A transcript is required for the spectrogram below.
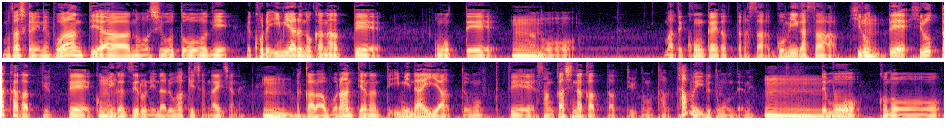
まあ確かにね、ボランティアの仕事に、えこれ意味あるのかなって思って、うんあの、待って、今回だったらさ、ゴミがさ、拾って、拾ったからって言って、ゴミがゼロになるわけじゃないじゃない。うん。だから、ボランティアなんて意味ないやって思ってて、参加しなかったっていう人も多分多分いると思うんだよね。うんでも、この、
